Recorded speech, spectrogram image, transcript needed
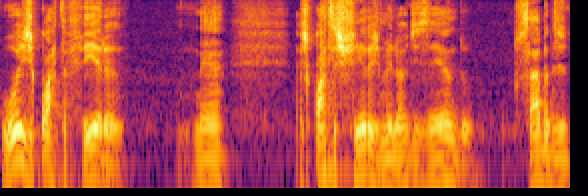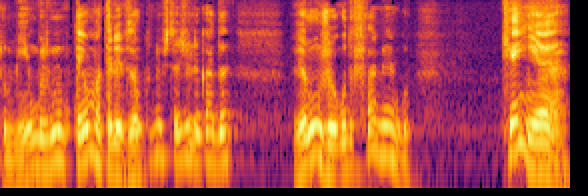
Hoje, quarta-feira, né, as quartas-feiras, melhor dizendo, sábados e domingos, não tem uma televisão que não esteja ligada vendo um jogo do Flamengo. Quem é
